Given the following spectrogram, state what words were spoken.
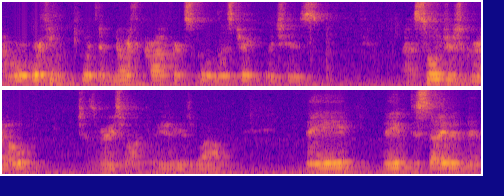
Uh, We're working with the North Crawford School District, which is uh, Soldiers Grove, which is a very small community as well. They, they've decided that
